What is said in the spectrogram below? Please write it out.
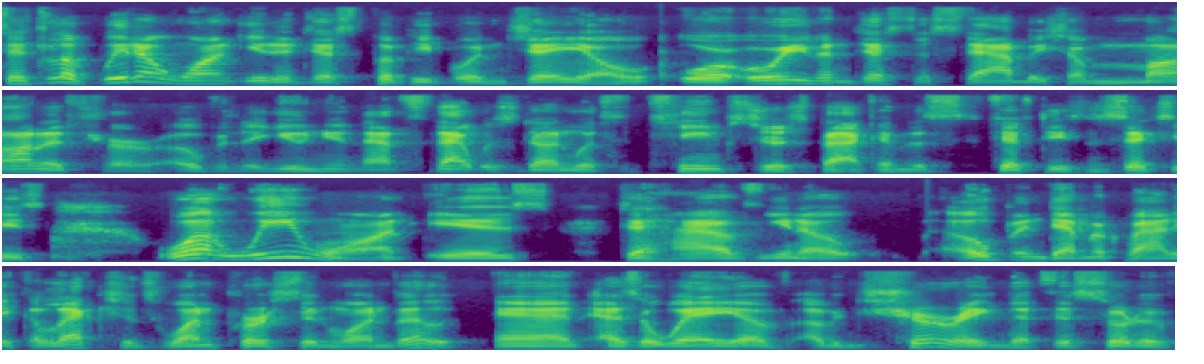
said, look, we don't want you to just put people in jail or, or even just establish a monitor over the union. That's that was done with the Teamsters back in the 50s and 60s. What we want is to have, you know, open democratic elections, one person, one vote. And as a way of, of ensuring that this sort of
